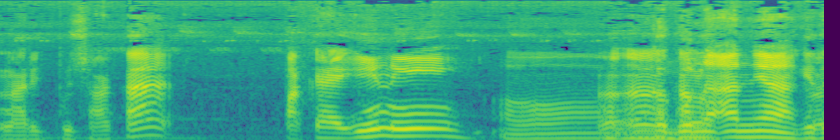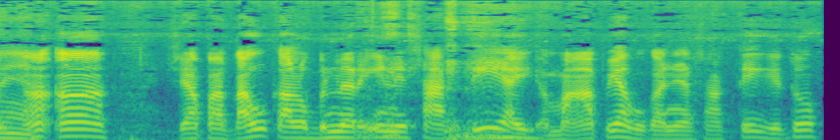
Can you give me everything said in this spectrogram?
narik pusaka pakai ini Oh, Heeh, kegunaannya gitu ya. Heeh, siapa tahu kalau benar ini sakti ya maaf ya bukannya sakti gitu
